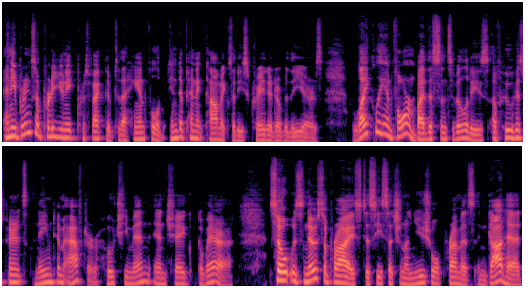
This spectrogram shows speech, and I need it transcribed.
and he brings a pretty unique perspective to the handful of independent comics that he's created over the years, likely informed by the sensibilities of who his parents named him after, Ho Chi Minh and Che Guevara. So it was no surprise to see such an unusual premise in Godhead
